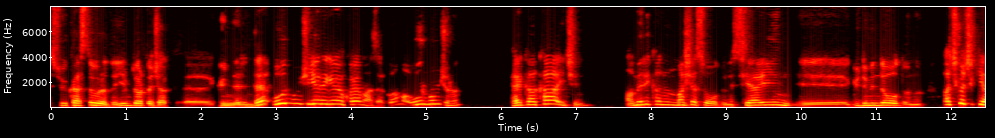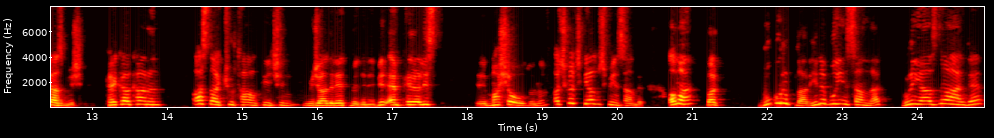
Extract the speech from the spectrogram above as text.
suikaste uğradığı 24 Ocak e, günlerinde Uğur Mumcu yere göğe koyamazlar. Ama Uğur Mumcu'nun PKK için Amerika'nın maşası olduğunu, CIA'nin e, güdümünde olduğunu açık açık yazmış. PKK'nın asla Kürt halkı için mücadele etmediğini, bir emperyalist e, maşa olduğunu açık açık yazmış bir insandır. Ama bak bu gruplar, yine bu insanlar bunu yazdığı halde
